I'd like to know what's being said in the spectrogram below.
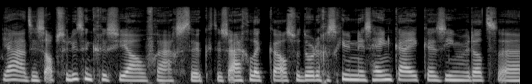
Ja, het is absoluut een cruciaal vraagstuk. Dus eigenlijk als we door de geschiedenis heen kijken, zien we dat uh,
